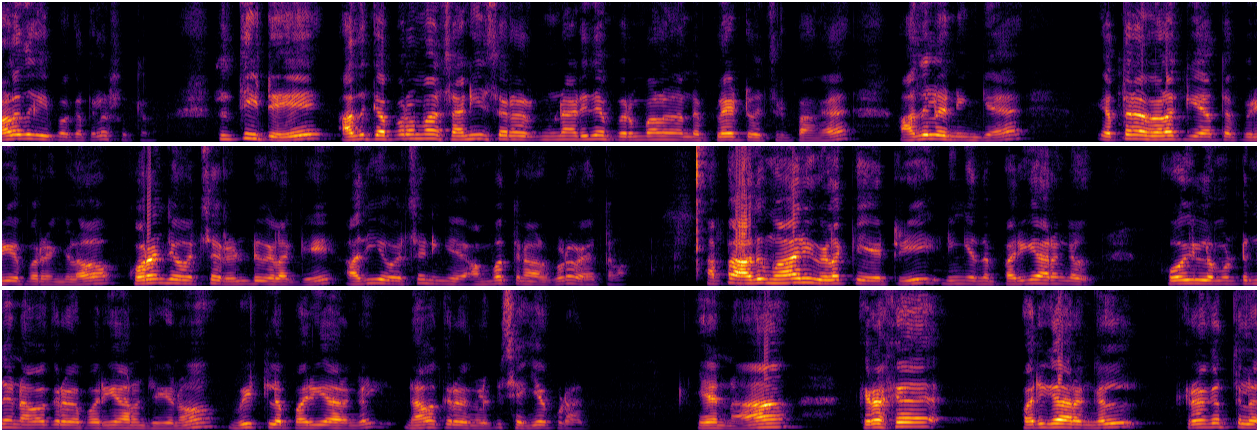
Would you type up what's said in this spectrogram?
வலது கை பக்கத்தில் சுற்றணும். சுற்றிட்டு அதுக்கப்புறமா சனீஸ்வரருக்கு முன்னாடி தான் பெரும்பாலும் அந்த பிளேட் வச்சுருப்பாங்க. அதில் நீங்கள் எத்தனை விளக்கு ஏற்ற பிரியப்படுறீங்களோ குறைஞ்சபட்சம் ரெண்டு விளக்கு அதிகபட்சம் நீங்கள் ஐம்பத்தி நாலு கூட ஏற்றலாம் அப்போ அது மாதிரி விளக்கை ஏற்றி நீங்கள் இந்த பரிகாரங்கள் கோயிலில் மட்டும்தான் நவக்கிரக பரிகாரம் செய்யணும் வீட்டில் பரிகாரங்கள் நவக்கிரகங்களுக்கு செய்யக்கூடாது. ஏன்னா கிரக பரிகாரங்கள் கிரகத்தில்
